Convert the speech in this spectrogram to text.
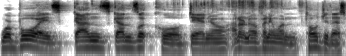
we're boys. Guns, guns look cool, Daniel. I don't know if anyone told you this.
